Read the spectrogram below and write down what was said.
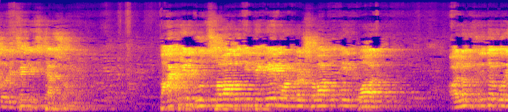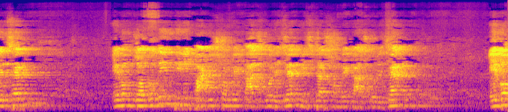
করেছেন নিষ্ঠার সঙ্গে। পার্টির বুথ সভাপতি থেকে মন্ডল সভাপতির পদ অলঙ্কৃত করেছেন এবং যতদিন তিনি পার্টির সঙ্গে কাজ করেছেন, নিষ্ঠার সঙ্গে কাজ করেছেন, এবং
